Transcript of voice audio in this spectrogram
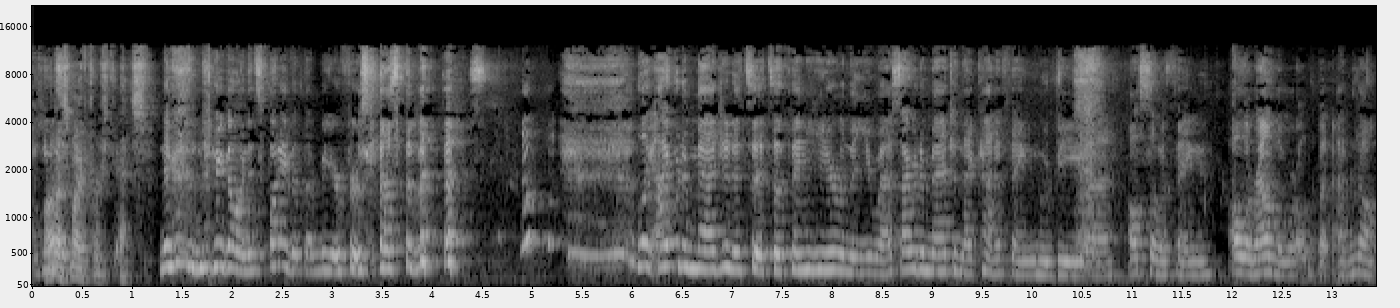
he Oh, was that's my first guess. There, there you go. And it's funny that that'd be your first guess of this. like, I would imagine it's it's a thing here in the U.S. I would imagine that kind of thing would be uh, also a thing all around the world, but I don't know.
